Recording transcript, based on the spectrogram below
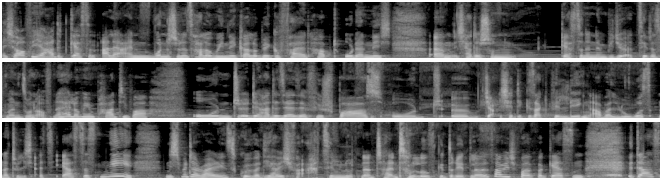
Ich hoffe, ihr hattet gestern alle ein wunderschönes Halloween, egal ob ihr gefeiert habt oder nicht. Ähm, ich hatte schon gestern in dem Video erzählt, dass mein Sohn auf einer Halloween-Party war und äh, der hatte sehr, sehr viel Spaß und äh, ja, ich hätte gesagt, wir legen aber los. Natürlich als erstes, nee, nicht mit der Riding School, weil die habe ich vor 18 Minuten anscheinend schon losgedreht. Das habe ich voll vergessen. Das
